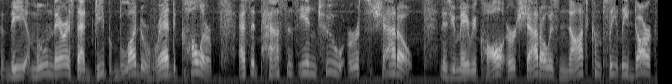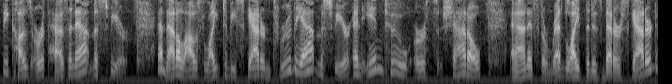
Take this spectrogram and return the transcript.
the moon there is that deep blood red color as it passes into Earth's shadow. And as you may recall, Earth's shadow is not completely dark because Earth has an atmosphere. And that allows light to be scattered through the atmosphere and into Earth's shadow. And it's the red light that is better scattered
